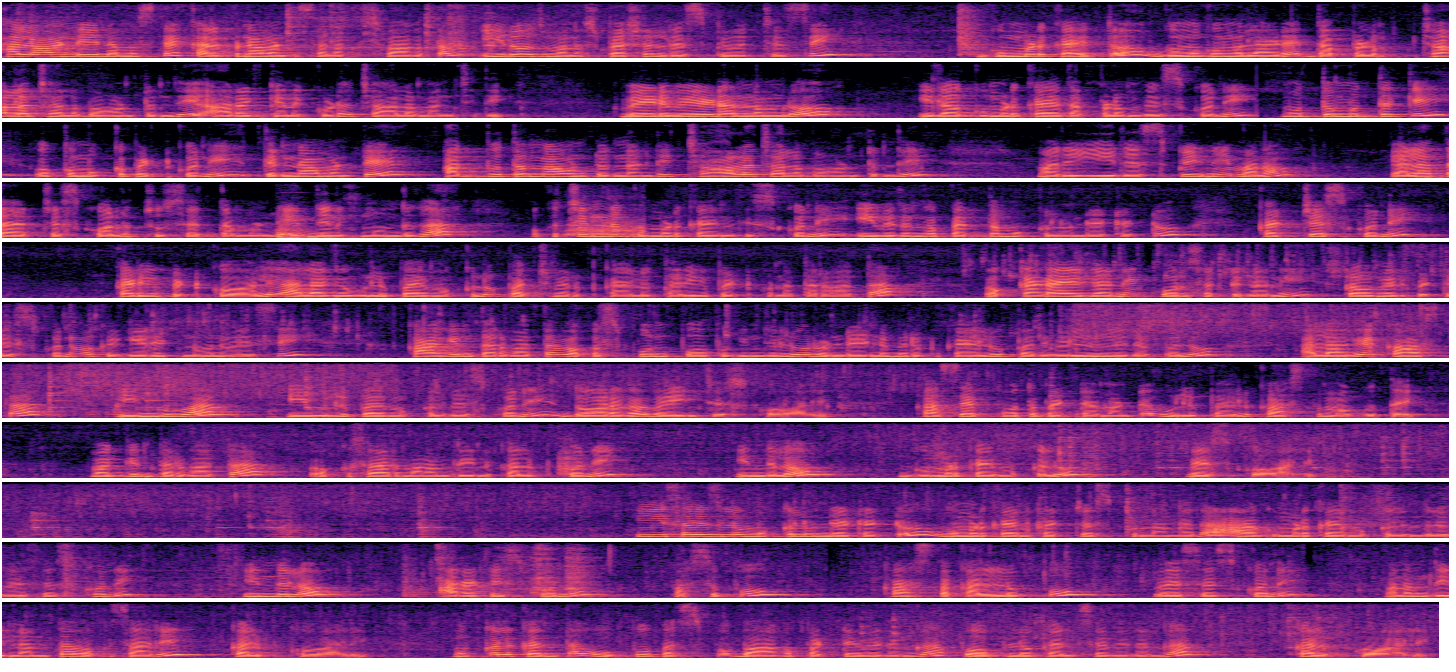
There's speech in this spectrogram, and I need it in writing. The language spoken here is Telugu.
హలో అండి నమస్తే. కల్పన వంటశాలకు స్వాగతం. ఈరోజు మన స్పెషల్ రెసిపీ వచ్చేసి గుమ్మడికాయతో గుమగుమలాడే దప్పడం. చాలా చాలా బాగుంటుంది. ఆరోగ్యానికి కూడా చాలా మంచిది. వేడి వేడి అన్నంలో ఇలా గుమ్మడికాయ దప్పడం వేసుకొని ముద్ద ముద్దకి ఒక ముక్క పెట్టుకొని తిన్నామంటే అద్భుతంగా ఉంటుందండి. చాలా చాలా బాగుంటుంది. మరి ఈ రెసిపీని మనం ఎలా తయారు చేసుకోవాలో చూసేద్దామండి. దీనికి ముందుగా ఒక చిన్న గుమ్మడికాయని తీసుకొని ఈ విధంగా పెద్ద ముక్కలు ఉండేటట్టు కట్ చేసుకొని కడిగి పెట్టుకోవాలి. అలాగే ఉల్లిపాయ ముక్కలు పచ్చిమిరపకాయలు తరిగి పెట్టుకున్న తర్వాత ఒక కడాయి కానీ కూరసట్టు కానీ స్టవ్ మీద పెట్టేసుకొని ఒక గెరిట్ నూనె వేసి కాగిన తర్వాత ఒక స్పూన్ పోపు గింజలు రెండు ఎండుమిరపకాయలు పది వెల్లుల్లి రెబ్బలు అలాగే కాస్త ఇంగువ ఈ ఉల్లిపాయ ముక్కలు వేసుకొని దోరగా వేయించేసుకోవాలి. కాసేపు మూత పెట్టామంటే ఉల్లిపాయలు కాస్త మగ్గుతాయి. మగ్గిన తర్వాత ఒక్కసారి మనం దీన్ని కలుపుకొని ఇందులో గుమ్మడికాయ ముక్కలు వేసుకోవాలి. ఈ సైజులో ముక్కలు ఉండేటట్టు గుమ్మడికాయను కట్ చేసుకున్నాం కదా ఆ గుమ్మడికాయ ముక్కలు ఇందులో వేసేసుకొని ఇందులో అర టీ స్పూను పసుపు కాస్త కల్లుప్పు వేసేసుకొని మనం దీన్నంతా ఒకసారి కలుపుకోవాలి. ముక్కలకంతా ఉప్పు పసుపు బాగా పట్టే విధంగా పోపులో కలిసే విధంగా కలుపుకోవాలి.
